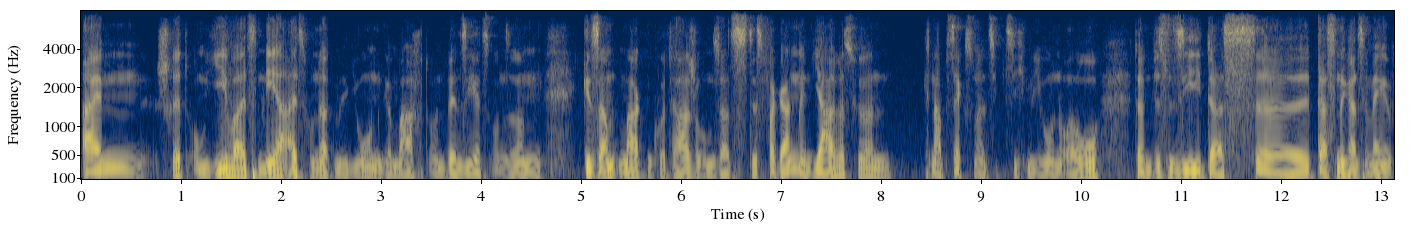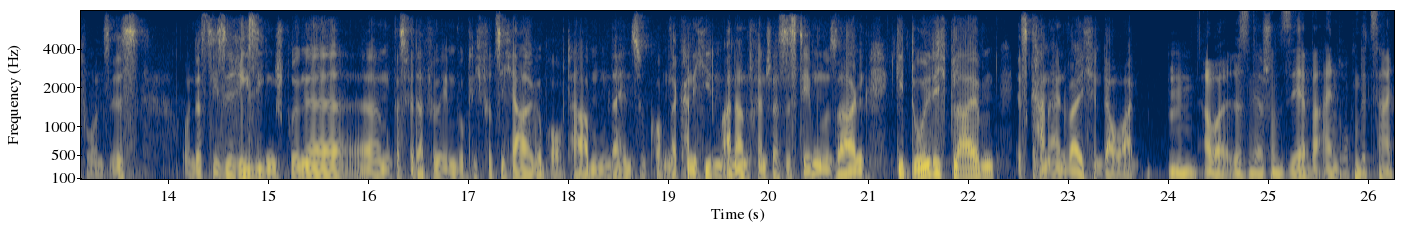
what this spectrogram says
einen Schritt um jeweils mehr als 100 Millionen gemacht. Und wenn Sie jetzt unseren Gesamtmarkenkotageumsatz des vergangenen Jahres hören, knapp 670 Millionen Euro, dann wissen Sie, dass äh, das eine ganze Menge für uns ist und dass diese riesigen Sprünge, ähm, dass wir dafür eben wirklich 40 Jahre gebraucht haben, um dahin zu kommen. Da kann ich jedem anderen Franchise-System nur sagen, geduldig bleiben, es kann ein Weilchen dauern. Mhm, aber das sind ja schon sehr beeindruckende Zahlen.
